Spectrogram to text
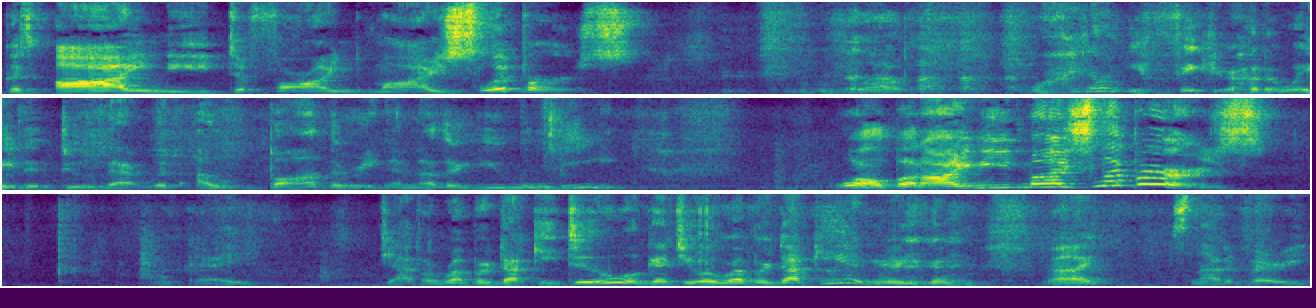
Because I need to find my slippers. Well, why don't you figure out a way to do that without bothering another human being? Well, but I need my slippers. Okay. Do you have a rubber ducky too? We'll get you a rubber ducky and you can, right? It's not a very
